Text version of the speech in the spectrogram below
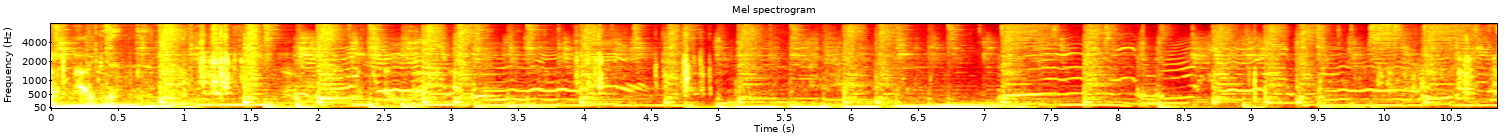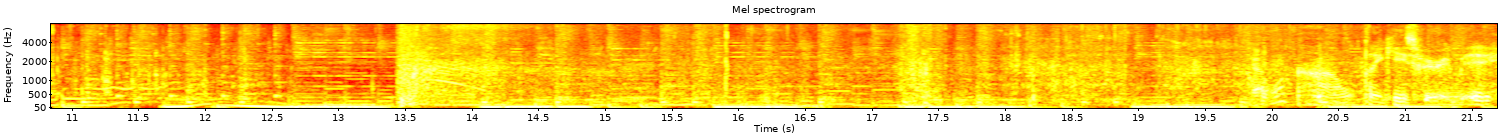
I get it. I don't think he's very big.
